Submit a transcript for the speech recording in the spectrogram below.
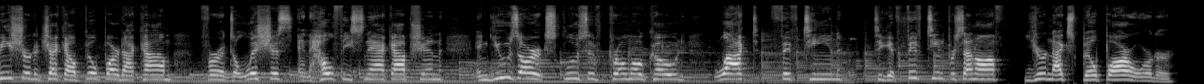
be sure to check out builtbar.com for a delicious and healthy snack option and use our exclusive promo code LOCKED15 to get 15% off your next Built Bar order.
